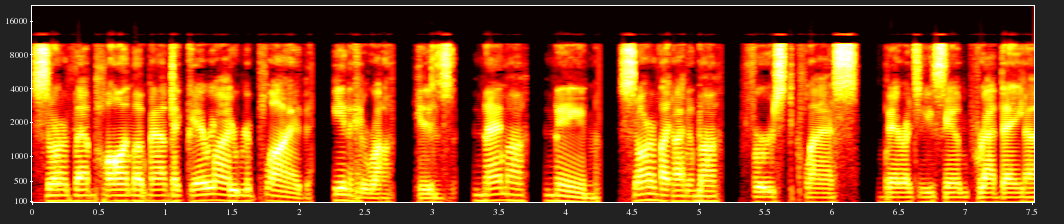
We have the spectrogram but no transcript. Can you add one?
Sarvabhama Bhattakari replied, Inhira, his, Nama, name, Sarvabhama, first class, Bharati Sampradaya,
